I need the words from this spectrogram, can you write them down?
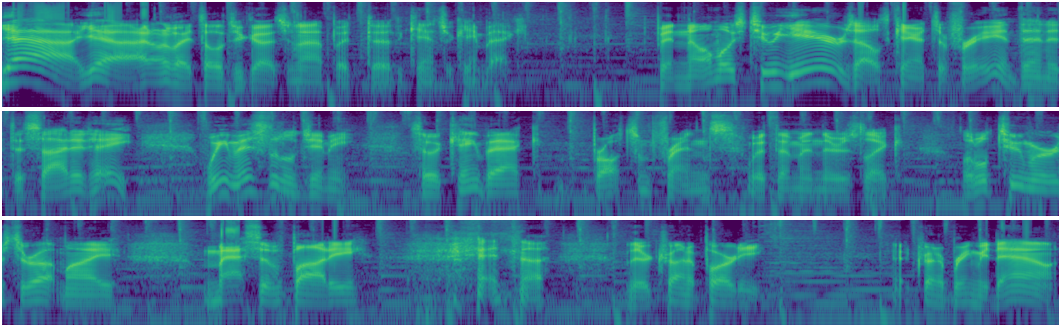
Yeah, yeah. I don't know if I told you guys or not, but uh, the cancer came back. It's been almost two years I was cancer free, and then it decided, hey, we miss little Jimmy. So it came back, brought some friends with them, and there's like little tumors throughout my massive body, and uh, they're trying to party. They're trying to bring me down.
